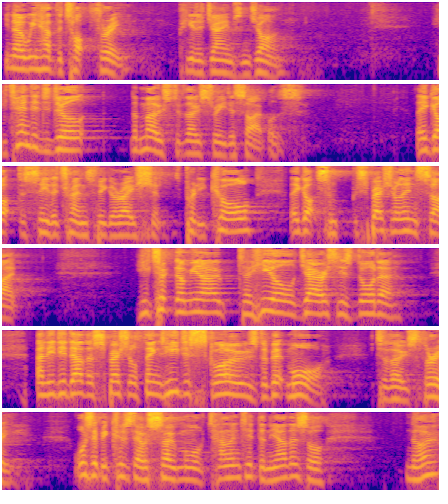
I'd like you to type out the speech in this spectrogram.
You know, we have the top three Peter, James, and John. He tended to do the most of those three disciples. They got to see the transfiguration. It's pretty cool. They got some special insight he took them, you know, to heal Jairus' daughter. and he did other special things, he disclosed a bit more to those three. Was it because they were so more talented than the others or no?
